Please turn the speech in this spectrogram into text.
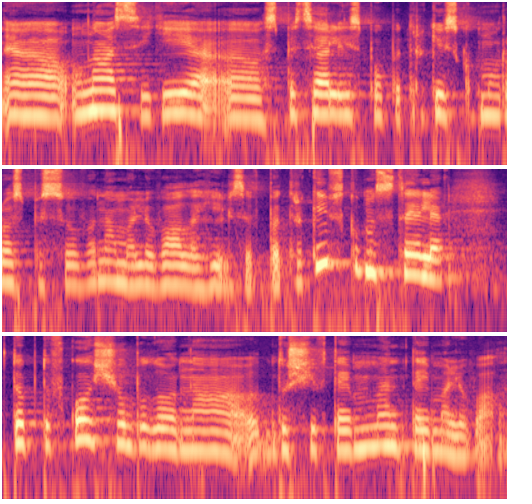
Е, У нас є е, спеціаліст по Петриківському розпису. Вона малювала гільзи в Петриківському стилі. Тобто, в кого що було на душі в той момент, те й малювали.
